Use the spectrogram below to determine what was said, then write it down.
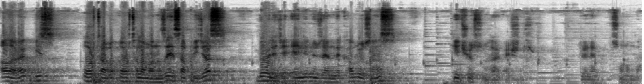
alarak biz orta, ortalamanızı hesaplayacağız. Böylece 50'nin üzerinde kalıyorsanız geçiyorsunuz arkadaşlar dönem sonunda.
